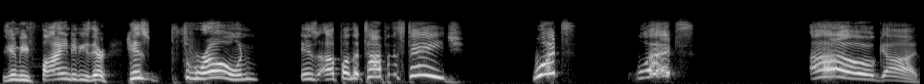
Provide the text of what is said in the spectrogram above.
he's going to be fined if he's there. His throne is up on the top of the stage. What? What? Oh, God.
